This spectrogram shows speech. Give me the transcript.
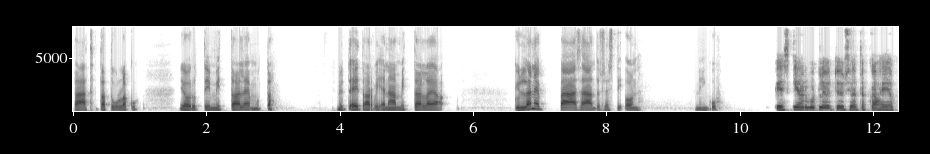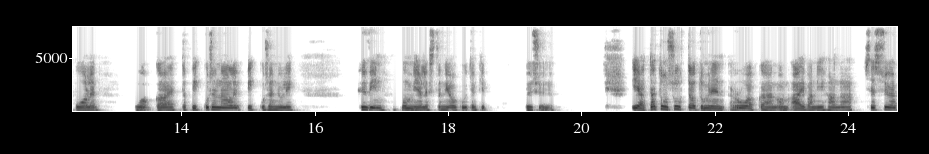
päät tatulla, kun jouduttiin mittailemaan, mutta nyt ei tarvi enää mittailla ja kyllä ne pääsääntöisesti on niin kuin Keskiarvot löytyy sieltä kahden ja puolen luokkaa, että pikkusen alle, pikkusen yli. Hyvin mun mielestäni on kuitenkin pysynyt. Ja Tatun suhtautuminen ruokaan on aivan ihanaa. Se syö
